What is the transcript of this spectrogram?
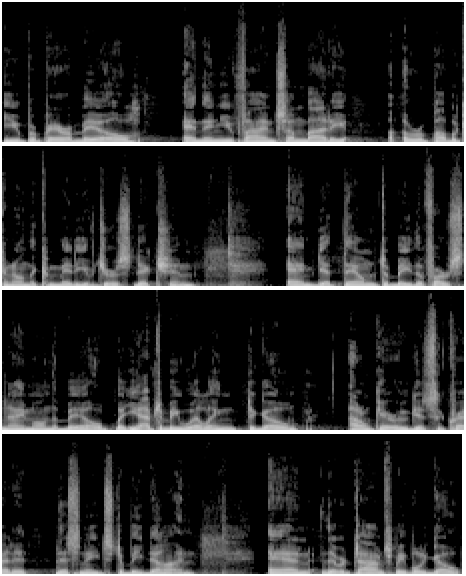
you prepare a bill and then you find somebody, a Republican on the committee of jurisdiction, and get them to be the first name on the bill. But you have to be willing to go, I don't care who gets the credit, this needs to be done. And there were times people would go,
